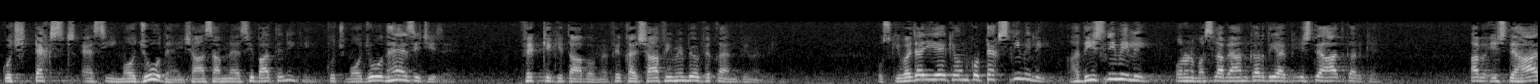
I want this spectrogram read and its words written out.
کچھ ٹیکسٹ ایسی موجود ہیں، شاہ صاحب نے ایسی باتیں نہیں کی، کچھ موجود ہیں ایسی چیزیں۔ فک کی کتابوں میں، فقہ شافی میں بھی اور فقہ انفی میں بھی۔ اس کی وجہ یہ ہے کہ ان کو ٹیکسٹ نہیں ملی، حدیث نہیں ملی، انہوں نے مسئلہ بیان کر دیا اشتہاد کر کے۔ اب اشتہاد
